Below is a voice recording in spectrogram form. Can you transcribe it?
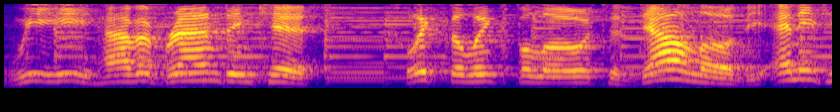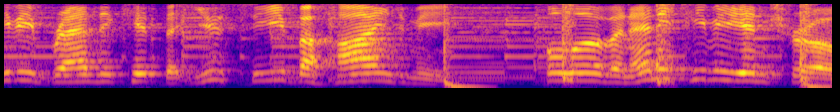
we have a branding kit. Click the link below to download the AnyTV branding kit that you see behind me, full of an AnyTV intro.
